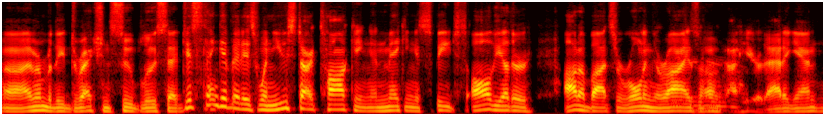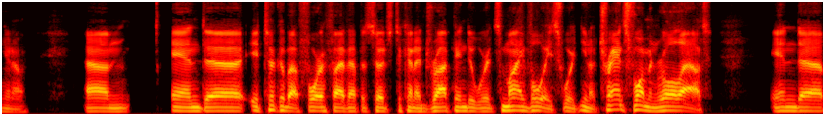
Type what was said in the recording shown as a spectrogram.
uh, I remember the direction Sue Blu said. Just think of it as when you start talking and making a speech, all the other Autobots are rolling their eyes. Oh, I hear that again. You know, um, and uh, it took about four or five episodes to kind of drop into where it's my voice, where you know, transform and roll out and uh,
